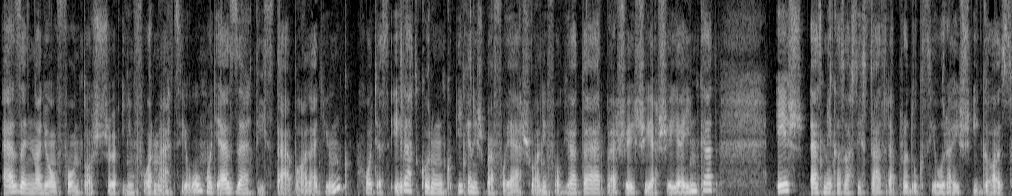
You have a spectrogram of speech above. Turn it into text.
ez egy nagyon fontos információ, hogy ezzel tisztában legyünk, hogy az életkorunk igenis befolyásolni fogja a terbesési esélyeinket, és ez még az asszisztált reprodukcióra is igaz.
